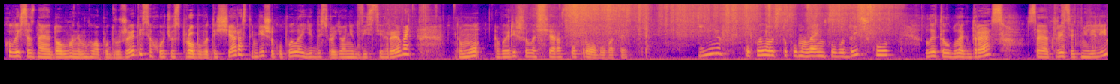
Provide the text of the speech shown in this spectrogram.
Колись я з нею довго не могла подружитися, хочу спробувати ще раз, тим більше купила її десь в районі 200 гривень, тому вирішила ще раз попробувати. І купила ось таку маленьку водичку Little Black Dress. Це 30 мл.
